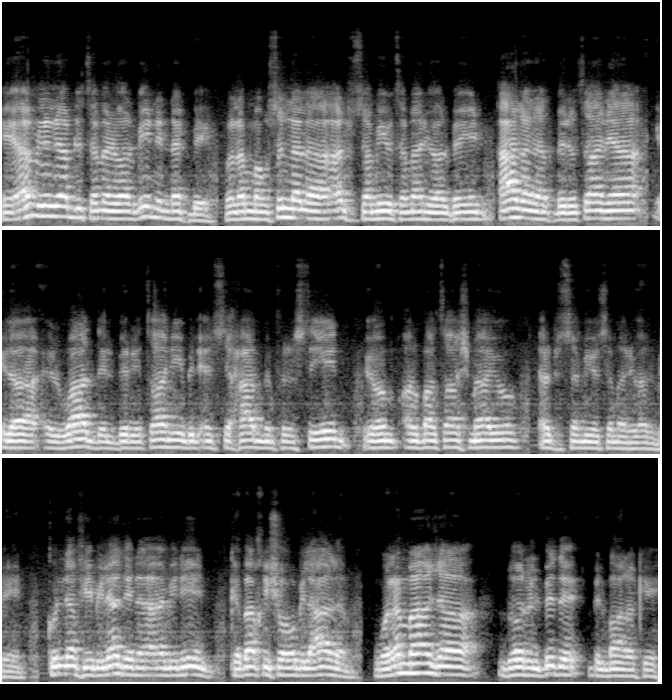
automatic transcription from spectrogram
هي قبل اللي قبل 48 النكبة. فلما وصلنا ل 1948 أعلنت بريطانيا إلى الوعد البريطاني بالانسحاب من فلسطين يوم 14 مايو 1948 كنا في بلادنا آمنين كباقي شعوب العالم. ولما أجى دور البدء بالمعركة.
